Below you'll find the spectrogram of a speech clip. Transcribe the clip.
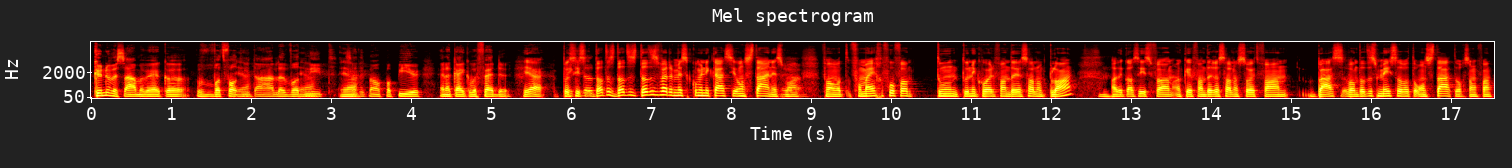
kunnen we samenwerken? Wat valt Ja. hier te halen, wat Ja. niet? Ja. Zet het maar op papier en dan kijken we verder. ja precies. dat- Dat... is, dat, is, dat is waar de miscommunicatie ontstaan is, man. Van, wat, voor mijn gevoel van toen, toen ik hoorde van er is al een plan, Mhm. had ik al zoiets van, oké, van er is al een soort van basis, want dat is meestal wat er ontstaat, toch? Maar van,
